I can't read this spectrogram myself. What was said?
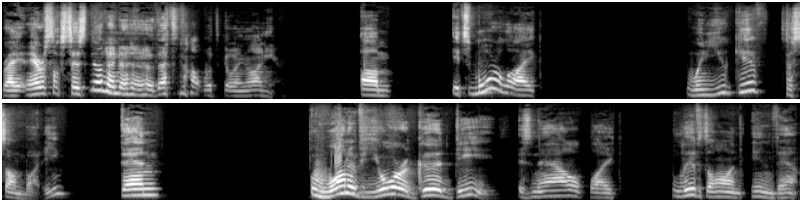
Right? And Aristotle says, no, no, no, no, no, that's not what's going on here. Um, it's more like when you give to somebody, then one of your good deeds is now like lives on in them.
